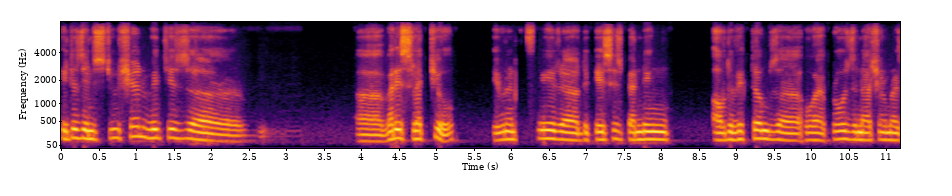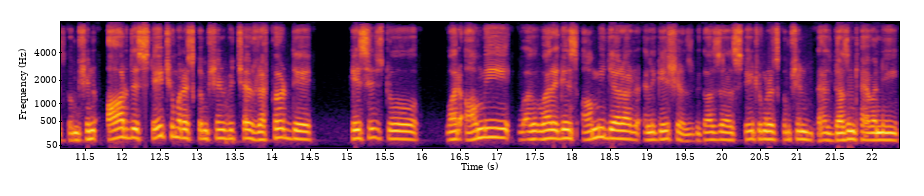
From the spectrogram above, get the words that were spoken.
it is an institution which is uh, very selective even in Kashmir, uh, the cases pending of the victims uh, who have approached the National Human Rights Commission or the State Human Rights Commission, which has referred the cases to where army, where against army there are allegations because uh, State Human Rights Commission has, doesn't have any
